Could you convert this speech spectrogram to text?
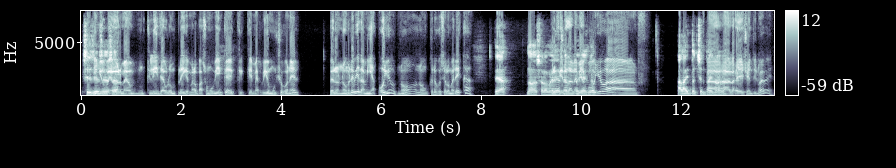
Sí, sí, y yo veo al menos un clip de Auronplay que me lo pasó muy bien, que, me río mucho con él. Pero no me le voy a dar mi apoyo, no, no creo que se lo merezca. Ya, no, se lo merece. Prefiero darle mi apoyo a. A Light 89. A, Light 89.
